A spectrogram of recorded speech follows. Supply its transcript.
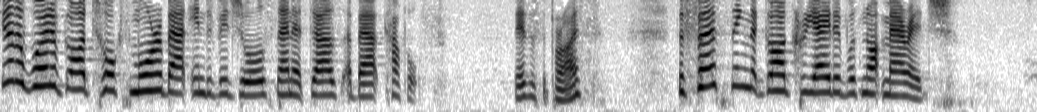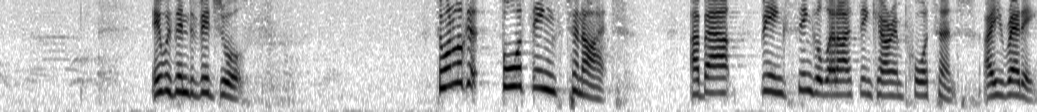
You know, the Word of God talks more about individuals than it does about couples. There's a surprise. The first thing that God created was not marriage, it was individuals. So I want to look at four things tonight about being single that I think are important. Are you ready?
